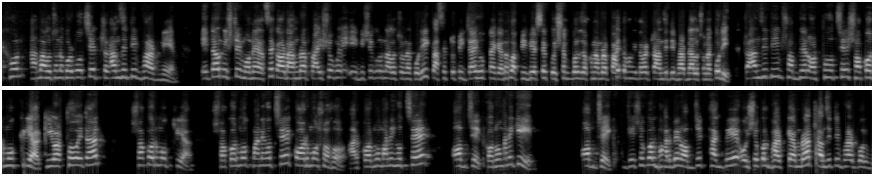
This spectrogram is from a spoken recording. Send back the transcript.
এখন আমরা আলোচনা করব হচ্ছে ট্রানজিটিভ ভার্ব নিয়ে। এটাও নিশ্চয়ই মনে আছে, কারণ আমরা প্রায় সময় এই বিষয়গুলো আলোচনা করি। ক্লাসের টপিক যাই হোক না কেন, বা প্রিভিয়াস এর কোয়েশ্চেনগুলো যখন আমরা পাই, তখন কিন্তু আমরা ট্রানজিটিভ নিয়ে আলোচনা করি। ট্রানজিটিভ শব্দের অর্থ হচ্ছে সকর্মক ক্রিয়া। কি অর্থ এটার? সকর্মক ক্রিয়া। সকর্মক মানে হচ্ছে কর্মসহ, আর কর্ম মানে হচ্ছে অবজেক্ট কর্ম মানে কি? অবজেক্ট যে সকল ভার্বের অবজেক্ট থাকবে, ওই সকল ভার্বকে আমরা ট্রানজিটিভ ভার্ব বলব।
